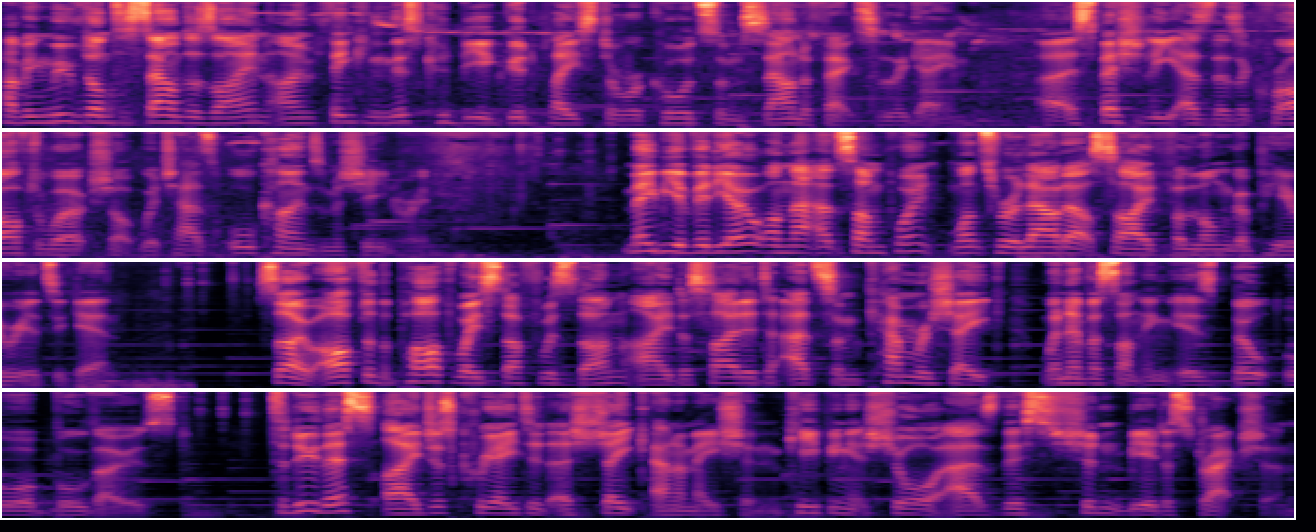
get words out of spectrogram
Having moved on to sound design, I'm thinking this could be a good place to record some sound effects for the game, uh, especially as there's a craft workshop which has all kinds of machinery. Maybe a video on that at some point, once we're allowed outside for longer periods again. So, after the pathway stuff was done, I decided to add some camera shake whenever something is built or bulldozed. To do this, I just created a shake animation, keeping it short as this shouldn't be a distraction.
